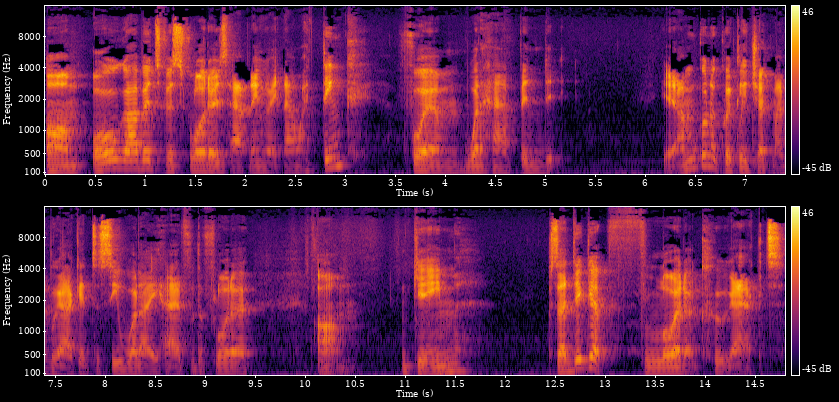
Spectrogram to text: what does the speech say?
Um, Oral Roberts versus Florida is happening right now. I think for um, what happened. Yeah, I'm gonna quickly check my bracket to see what I had for the Florida um game because I did get Florida correct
